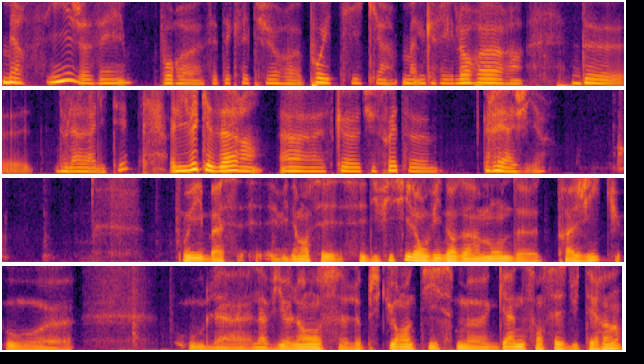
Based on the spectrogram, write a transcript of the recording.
Merci José pour euh, cette écriture euh, poétique malgré l'horreur de, la réalité. Olivier Kayser, euh, est-ce que tu souhaites réagir? Oui, bah, évidemment, c'est difficile. On vit dans un monde euh, tragique où, euh, où la, violence, l'obscurantisme gagnent sans cesse du terrain.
